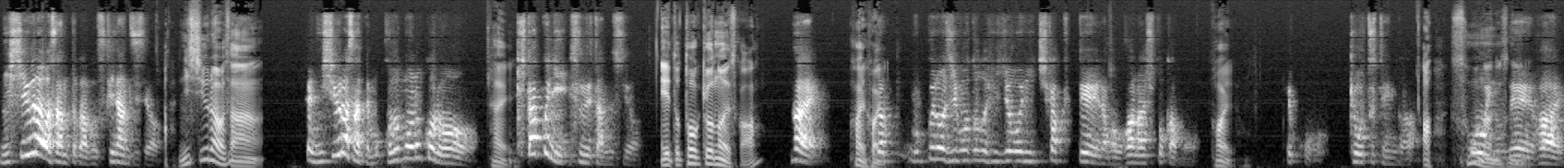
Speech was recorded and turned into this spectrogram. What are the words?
西浦和さんとかも好きなんですよ。西浦和さん、で西浦和さんってもう子供の頃はい。北区に住んでたんですよ。えっ、と東京のですか？はい。はいはいだ僕の地元と非常に近くて、なんかお話とかもはい。結構共通点があ、そう多ので、ないんですね。はい。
